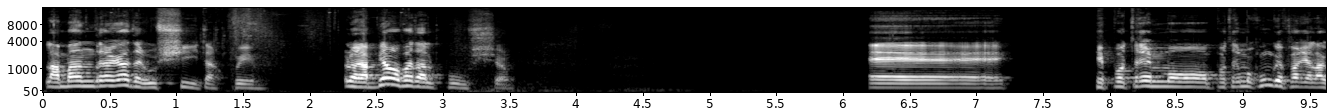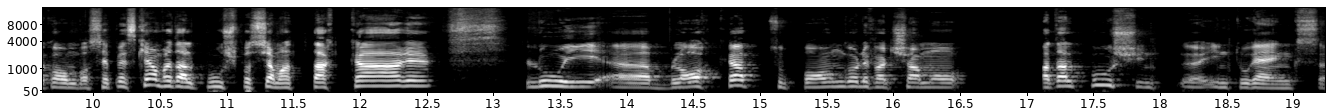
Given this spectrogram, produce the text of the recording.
La mandracata è uscita qui. Allora, abbiamo fatto al push. E... Che potremmo, potremmo comunque fare la combo. Se peschiamo fatal push possiamo attaccare. Lui uh, blocca, suppongo. Noi facciamo fatal push in, uh, into ranks.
